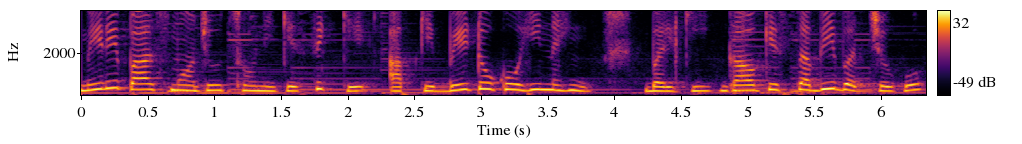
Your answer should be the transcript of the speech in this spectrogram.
मेरे पास मौजूद सोने के सिक्के आपके बेटों को ही नहीं, बल्कि गाँव के सभी बच्चों को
